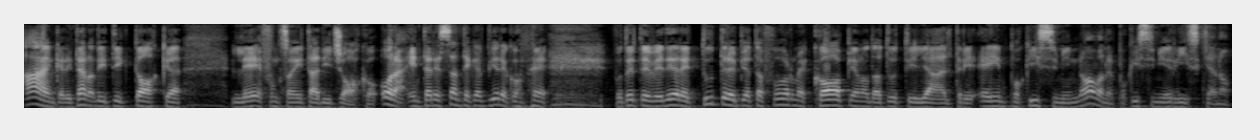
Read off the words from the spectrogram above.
anche all'interno di TikTok le funzionalità di gioco. Ora è interessante capire come potete vedere tutte le piattaforme copiano da tutti gli altri e in pochissimi innovano e pochissimi rischiano.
